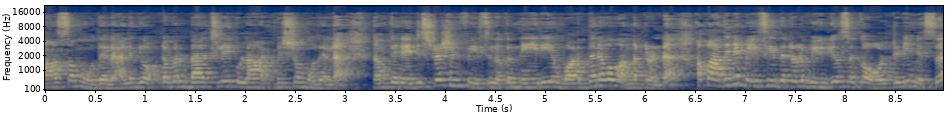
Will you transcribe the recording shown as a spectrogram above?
മാസം മുതൽ അല്ലെങ്കിൽ ഒക്ടോബർ ബാച്ചിലേക്കുള്ള അഡ്മിഷൻ മുതൽ നമുക്ക് രജിസ്ട്രേഷൻ ഫീസിലൊക്കെ നേരിയ വർധനവ് വന്നിട്ടുണ്ട്. അപ്പോൾ അതിനെ ബേസ് ചെയ്തിട്ടുള്ള വീഡിയോസ് ഒക്കെ ഓൾറെഡി മിസ്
